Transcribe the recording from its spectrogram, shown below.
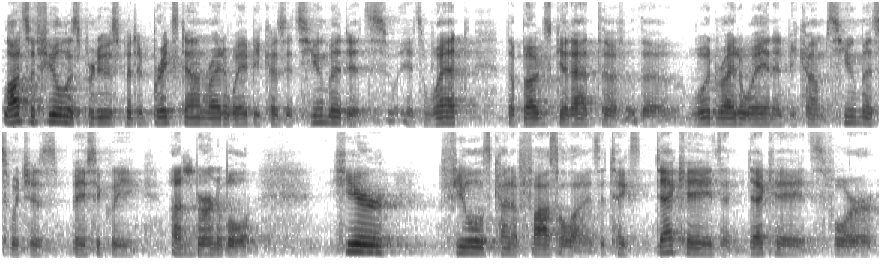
lots of fuel is produced, but it breaks down right away because it's humid, it's, it's wet, the bugs get at the, the wood right away and it becomes humus, which is basically unburnable. Here, fuels kind of fossilize. It takes decades and decades for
